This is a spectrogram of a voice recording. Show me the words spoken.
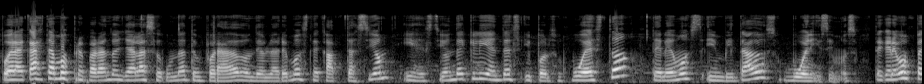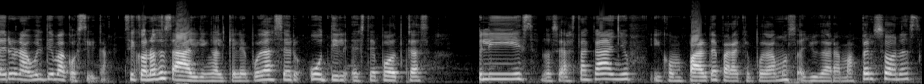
Por acá estamos preparando ya la segunda temporada donde hablaremos de captación y gestión de clientes y por supuesto tenemos invitados buenísimos. Te queremos pedir una última cosita. Si conoces a alguien al que le pueda ser útil este podcast, please, no seas tacaño y comparte para que podamos ayudar a más personas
